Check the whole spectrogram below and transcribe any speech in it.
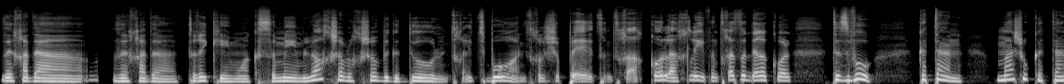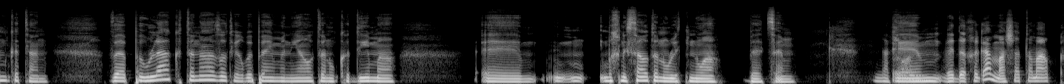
זה אחד, ה, זה אחד הטריקים או הקסמים, לא עכשיו לחשוב בגדול, אני צריכה לצבוע, אני צריכה לשפץ, אני צריכה הכל להחליף, אני צריכה לסדר הכל, תעזבו, קטן, משהו קטן קטן. והפעולה הקטנה הזאת היא הרבה פעמים מניעה אותנו קדימה. היא אמ, מכניסה אותנו לתנועה בעצם. נכון, אמ, ודרך אגב מה שאת אמרת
